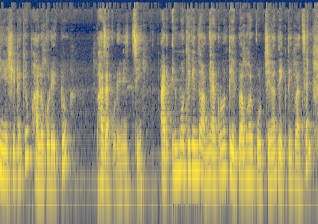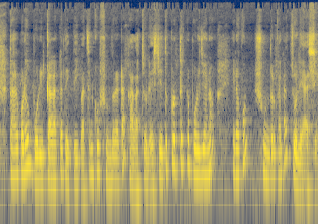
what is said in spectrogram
নিয়ে সেটাকেও ভালো করে একটু ভাজা করে নিচ্ছি। আর এর মধ্যে কিন্তু আমি আর কোনো তেল ব্যবহার করছি না, দেখতেই পাচ্ছেন। তারপরেও বড়ির কালারটা দেখতেই পাচ্ছেন, খুব সুন্দর একটা কালার চলে এসছে। তো প্রত্যেকটা বড়ি যেন এরকম সুন্দর কালার চলে আসে।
